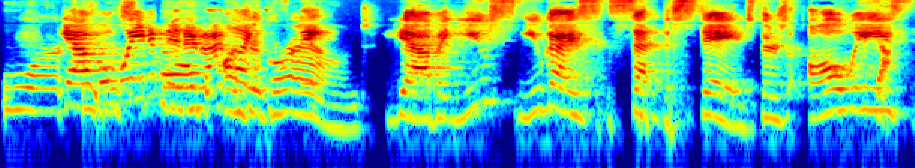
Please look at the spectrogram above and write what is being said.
or Yeah, but wait a minute, I'd like to say- underground Yeah, but you you guys set the stage. There's always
